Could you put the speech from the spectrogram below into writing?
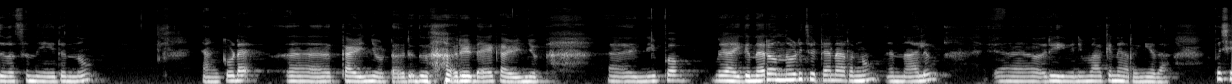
ദിവസം നേരുന്നു. ഞങ്ങൾക്കിവിടെ കഴിഞ്ഞു കേട്ടോ ഒരു ഒരു ഡേ കഴിഞ്ഞു. ഇനിയിപ്പം വൈകുന്നേരം ഒന്നുകൂടി ചുറ്റാൻ ഇറങ്ങും. എന്നാലും ഒരു ഈവനിങ് വാക്കിന് ഇറങ്ങിയതാണ് അപ്പോൾ ശരി.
